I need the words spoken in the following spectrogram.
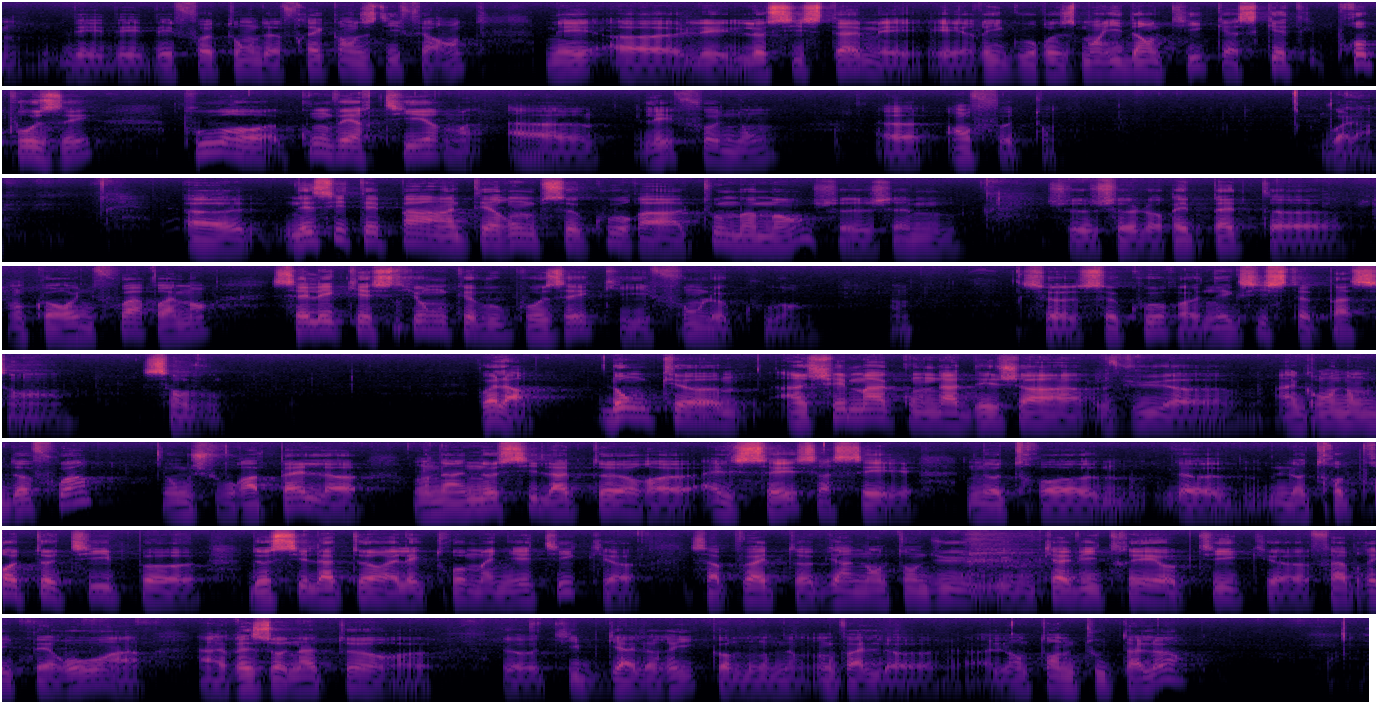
photons de fréquences différentes, mais le système est, rigoureusement identique à ce qui est proposé pour convertir les phonons en photons. Voilà. N'hésitez pas à interrompre ce cours à tout moment. je le répète encore une fois, vraiment, c'est les questions que vous posez qui font le cours. Hein. Ce, cours n'existe pas sans, vous. Voilà. Donc, euh, un schéma qu'on a déjà vu euh, un grand nombre de fois. Donc, je vous rappelle, euh, on a un oscillateur LC, ça c'est notre, notre prototype d'oscillateur électromagnétique. Ça peut être bien entendu une cavitrée optique Fabry-Perot, un, un, résonateur type galerie, comme on, va l'entendre tout à l'heure.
